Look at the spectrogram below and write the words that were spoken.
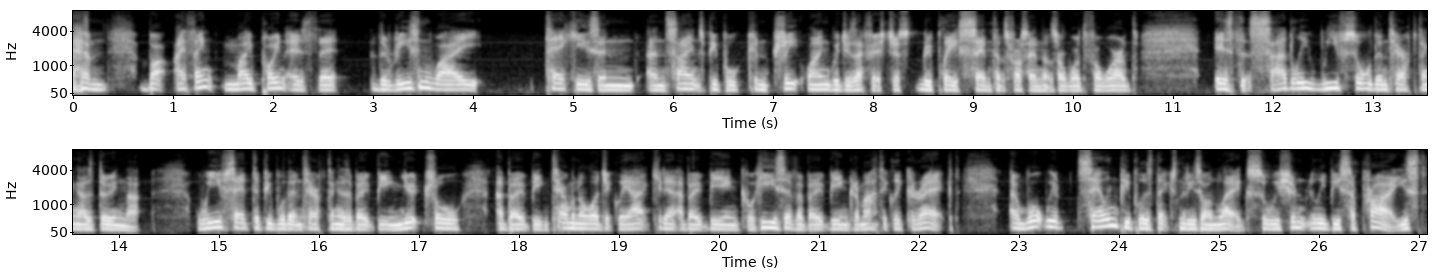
Um, but I think my point is that the reason why techies and, and science people can treat language as if it's just replace sentence for sentence or word for word is that sadly we've sold interpreting as doing that. We've said to people that interpreting is about being neutral, about being terminologically accurate, about being cohesive, about being grammatically correct. And what we're selling people is dictionaries on legs. So we shouldn't really be surprised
